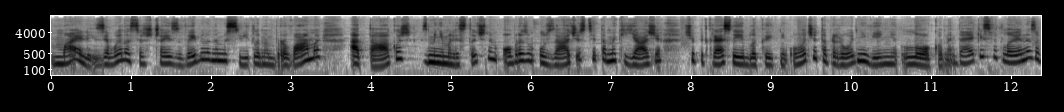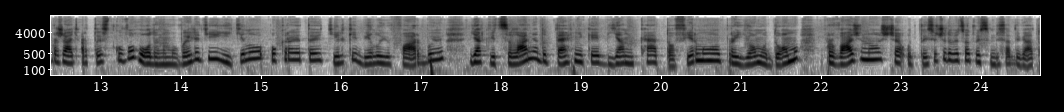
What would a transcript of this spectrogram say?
Майлі з'явилася ще й з вибіленими світлими бровами, а також з мінімалістичним образом у зачісті та макіяжі, що підкреслює її блакитні очі та природні вільні локони. Деякі світлини зображають артистку в оголеному вигляді, її тіло покрите тільки білою фарбою. як як відсилання до техніки б'янкето фірмового прийому дому, впровадженого ще у 1989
